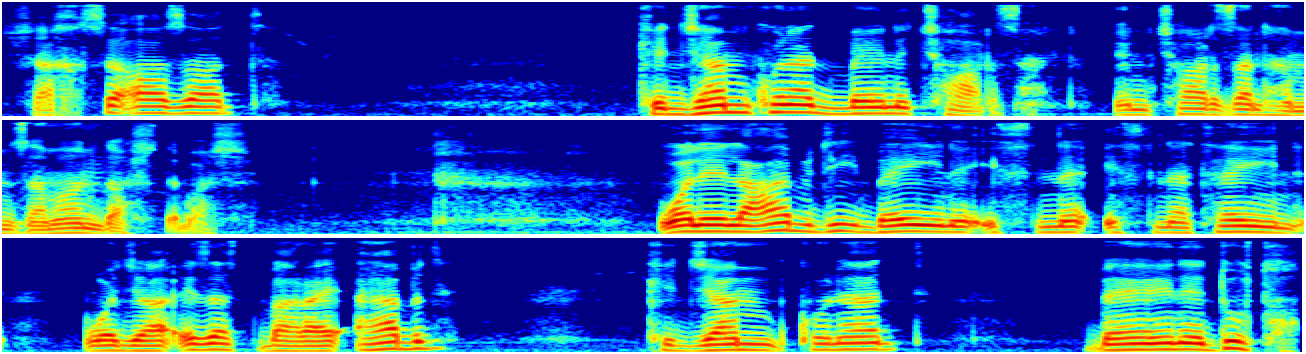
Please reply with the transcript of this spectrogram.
شخص آزاد. که جمع کند بین چهار زن. یعنی چهار زن همزمان داشته باشه وللعبد بین اثنتین و جائزت برای عبد که جمع کند بین دوتا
